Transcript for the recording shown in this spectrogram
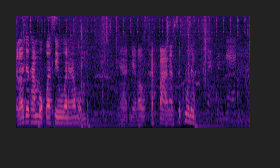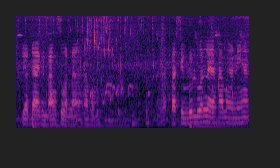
ดี๋ยวเราจะทำหมกปลาซิวกันนะครับผมนะฮะเดี๋ยวเราคัดปลากันสักครู่หนึ่งเลือกได้เป็นบางส่วนแล้วนะครับผมนะฮะปลาซิวล้วนๆเลยนะครับงานนี้ฮะ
